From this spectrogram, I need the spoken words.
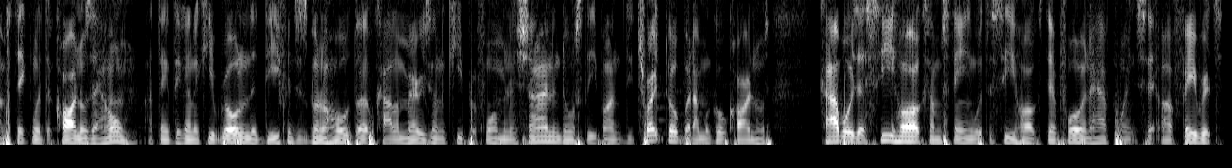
I'm sticking with the Cardinals at home. I think they're going to keep rolling. The defense is going to hold up. Kyler Murray's going to keep performing and shining. Don't sleep on Detroit though, but I'm gonna go Cardinals. Cowboys at Seahawks. I'm staying with the Seahawks. They're four and a half point uh, favorites.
